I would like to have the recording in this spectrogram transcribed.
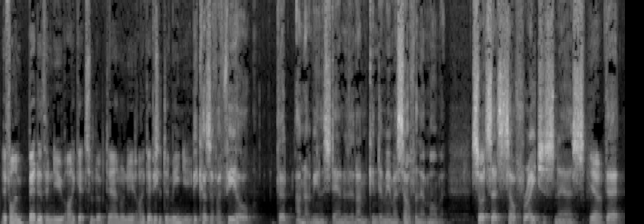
If I'm better than you, I get to look down on you. I get Be- to demean you. Because if I feel that I'm not meeting the standard, then I'm condemning myself in that moment. So it's that self righteousness yeah. that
